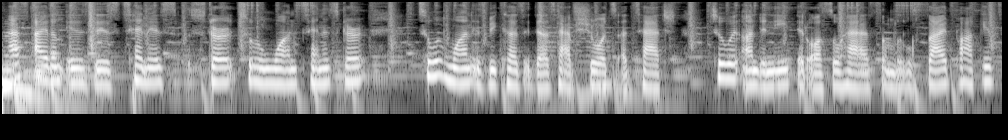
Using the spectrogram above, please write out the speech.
Last item is this tennis skirt, two-in-one tennis skirt. Two-in-one is because it does have shorts attached to it underneath. It also has some little side pockets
